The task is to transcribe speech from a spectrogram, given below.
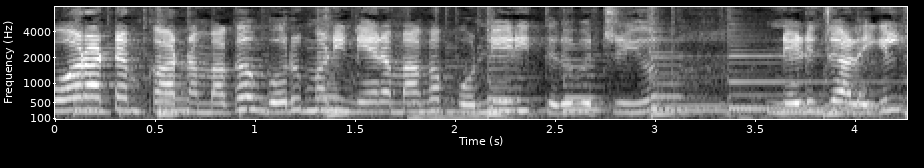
போராட்டம் காரணமாக ஒரு மணி நேரமாக பொன்னேரி திருவொற்றியூர் நெடுஞ்சாலையில்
